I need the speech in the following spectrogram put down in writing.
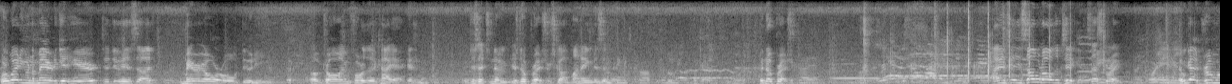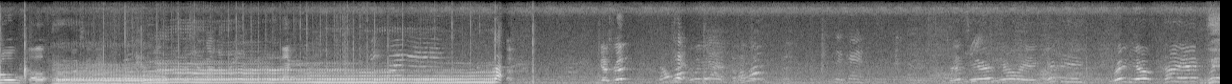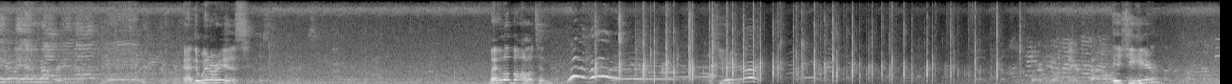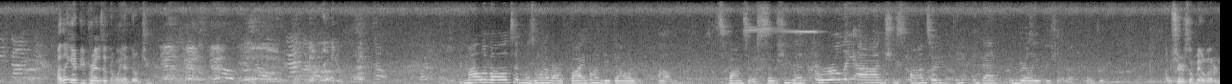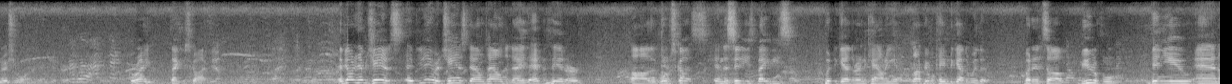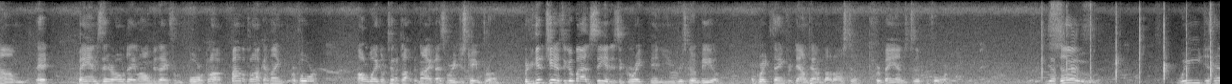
We're waiting on the mayor to get here to do his uh, mayoral duty of drawing for the kayak. And just let you know, there's no pressure, Scott. My name is in there. Crossed. But no pressure. I didn't say he sold all the tickets. That's great. And we got a drum roll. Uh, thank you. You guys ready? Year, the radio kayak in the. And the winner is Bella Volatin. Is she here? Here? I think every president to win, don't you? Marla Valentin was one of our $500 um, sponsors, so she went early on. She sponsored the event. We really appreciate it. Thank you. I'm sure somebody will let her know she won. Great. Thank you, Scott. If y'all didn't have a chance, if you didn't have a chance downtown today, the amphitheater, uh, that one of Scott's and the city's babies put together in the county. A lot of people came together with it, but it's a beautiful venue, and um, had bands there all day long today from four o'clock, five o'clock, I think, or four, all the way till ten o'clock tonight. That's where he just came from. But if you get a chance to go by and see it, it's a great venue. It's going to be a, a great thing for downtown Valdosta for bands to perform. Yes, so, yes. we just have.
